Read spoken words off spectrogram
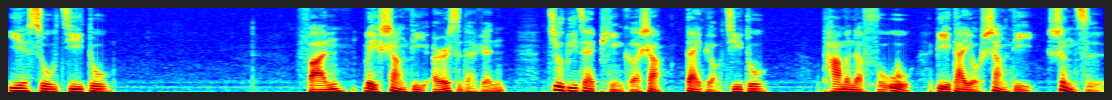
耶稣基督。凡为上帝儿子的人，就必在品格上代表基督。他们的服务必带有上帝圣子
